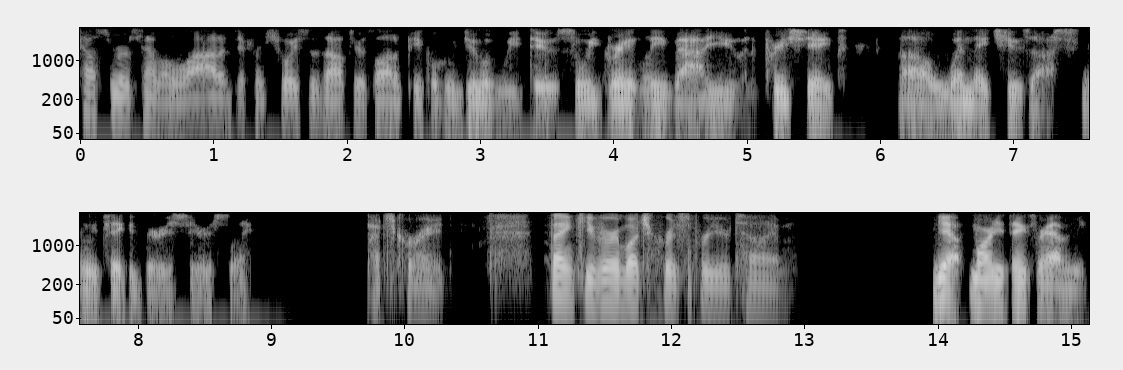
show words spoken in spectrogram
customers have a lot of different choices out there. There's a lot of people who do what we do, so we greatly value and appreciate uh, when they choose us, and we take it very seriously. That's great. Thank you very much, Chris, for your time. Yeah, Marty, thanks for having me.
